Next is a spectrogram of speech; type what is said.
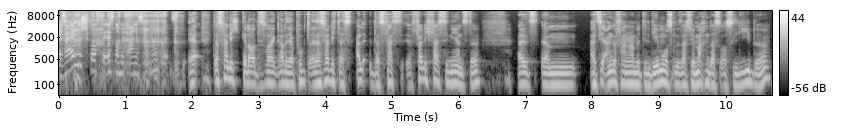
Der reine Stoff, der ist noch mit Angst übersetzt. Ja, das fand ich genau. Das war gerade der Punkt. Das fand ich das das fast, völlig faszinierendste, als ähm, als sie angefangen haben mit den Demos und gesagt, wir machen das aus Liebe.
